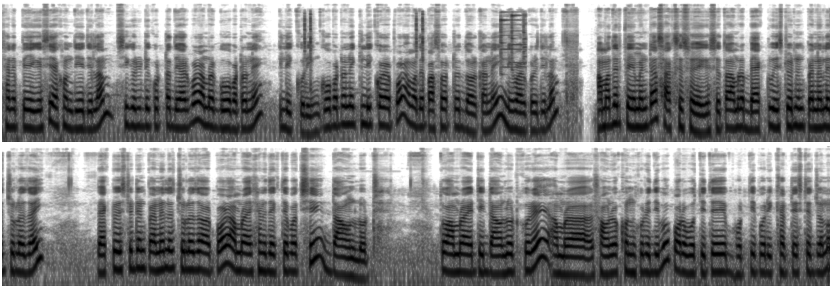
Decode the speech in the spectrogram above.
এখানে পেয়ে গেছি, এখন দিয়ে দিলাম। সিকিউরিটি কোডটা দেওয়ার পর আমরা গো বাটনে ক্লিক করি। গো বাটনে ক্লিক করার পর আমাদের পাসওয়ার্ডটার দরকার নেই নির্ভর করে দিলাম। আমাদের পেমেন্টটা সাকসেস হয়ে গেছে। তো আমরা ব্যাক টু স্টুডেন্ট প্যানেলে চলে যাই। ব্যাক টু স্টুডেন্ট প্যানেলে চলে যাওয়ার পর আমরা এখানে দেখতে পাচ্ছি ডাউনলোড তো আমরা এটি ডাউনলোড করে আমরা সংরক্ষণ করে দিব। পরবর্তীতে ভর্তি পরীক্ষার টেস্টের জন্য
